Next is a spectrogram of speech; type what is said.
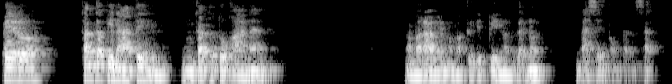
Pero tanggapin natin ang katotohanan na marami mga Pilipinong ganun nasa ibang bansa.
